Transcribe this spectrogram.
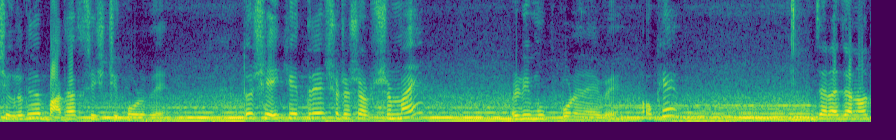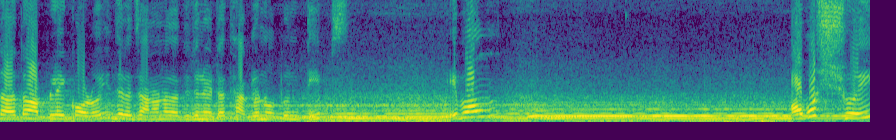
সেগুলো কিন্তু বাধার সৃষ্টি করবে। তো সেই ক্ষেত্রে সেটা সবসময় রিমুভ করে নেবে ওকে যারা জানো তারা তো অ্যাপ্লাই করোই, যারা জানো না তাদের জন্য এটা থাকল নতুন টিপস এবং অবশ্যই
